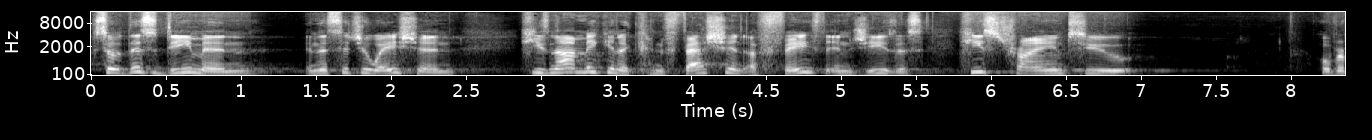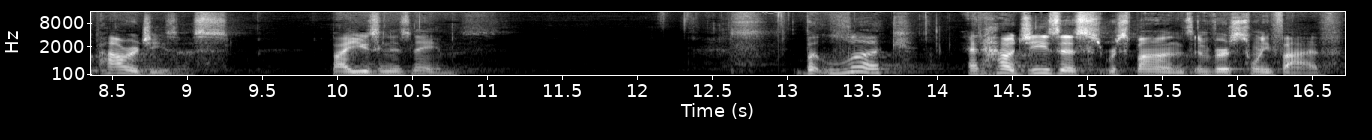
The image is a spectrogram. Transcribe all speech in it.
So, this demon in this situation, he's not making a confession of faith in Jesus, he's trying to overpower Jesus by using his name. But look at how Jesus responds in verse 25.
